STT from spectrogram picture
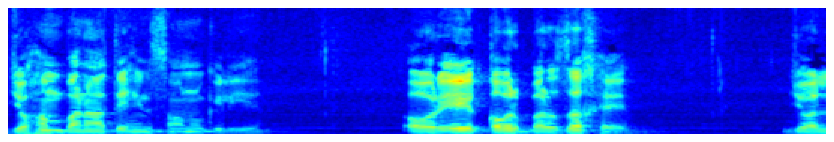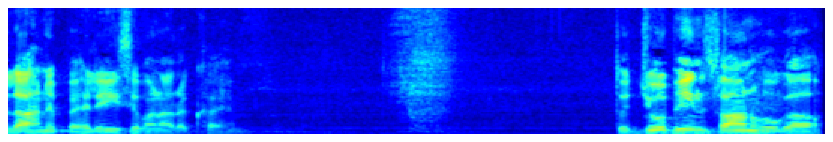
जो हम बनाते हैं इंसानों के लिए। और एक कब्र बरज़ख है, जो अल्लाह ने पहले ही से बना रखा है। तो जो भी इंसान होगा,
